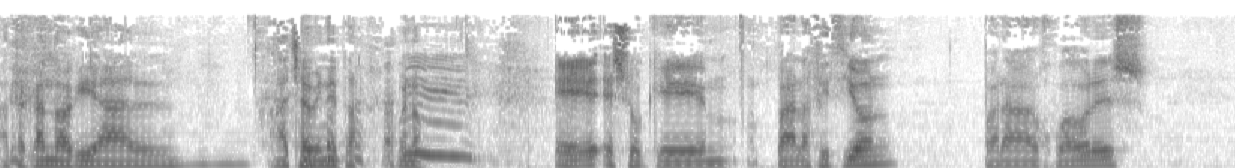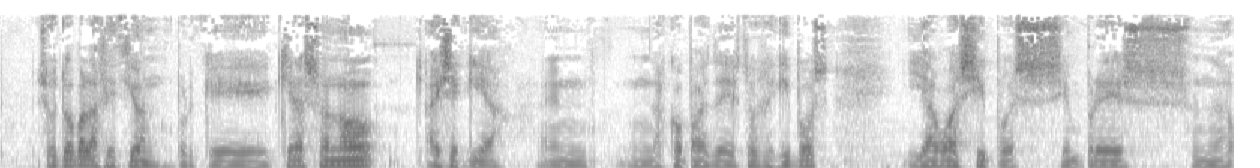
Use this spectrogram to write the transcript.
Atacando aquí al. a Chavineta. Bueno, eh, eso, que para la afición, para los jugadores, sobre todo para la afición, porque quieras o no, hay sequía en las copas de estos equipos y algo así, pues siempre es, una,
